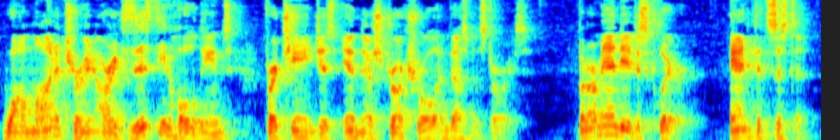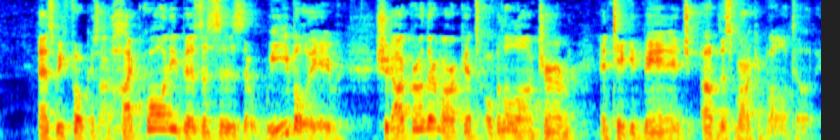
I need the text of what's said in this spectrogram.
while monitoring our existing holdings for changes in their structural investment stories. But our mandate is clear and consistent as we focus on high quality businesses that we believe should outgrow their markets over the long term and take advantage of this market volatility.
